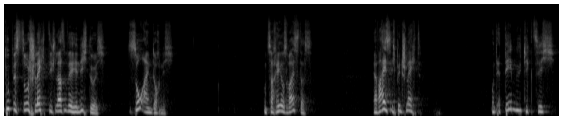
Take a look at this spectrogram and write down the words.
du bist so schlecht, dich lassen wir hier nicht durch. So ein doch nicht. Und Zachäus weiß das. Er weiß, ich bin schlecht. Und er demütigt sich,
